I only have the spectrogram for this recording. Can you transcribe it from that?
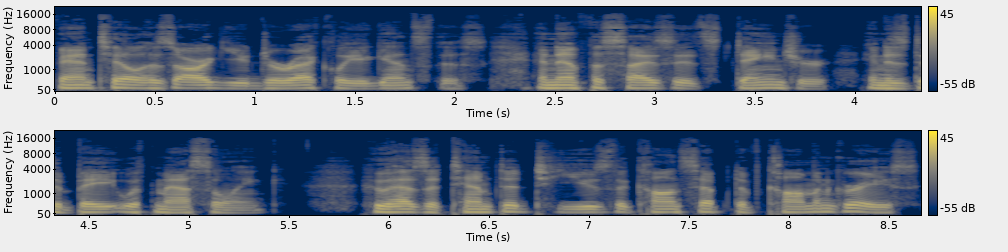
Van Til has argued directly against this and emphasized its danger in his debate with Masselink who has attempted to use the concept of common grace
